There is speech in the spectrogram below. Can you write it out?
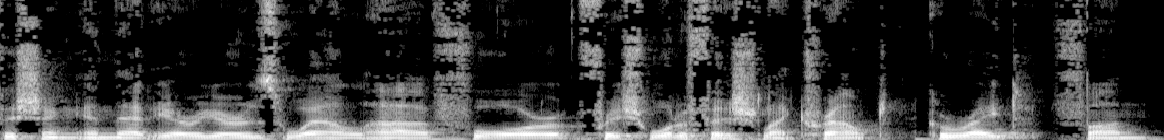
fishing in that area as well uh, for freshwater fish like trout. Great fun.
